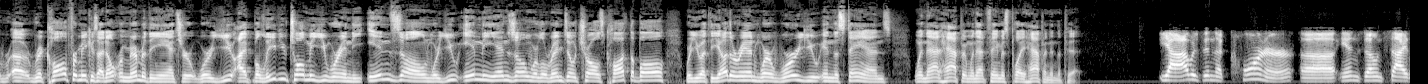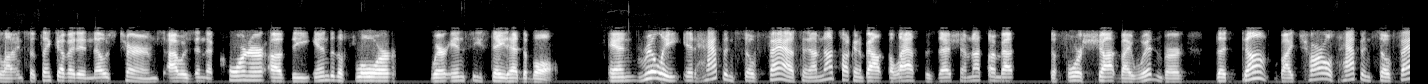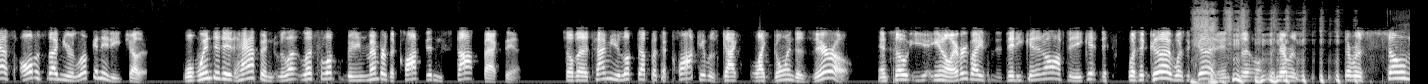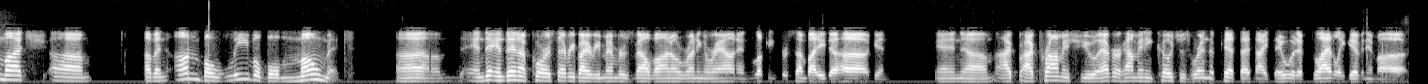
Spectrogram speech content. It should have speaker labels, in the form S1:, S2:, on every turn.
S1: uh, recall for me because I don't remember the answer. Were you? I believe you told me you were in the end zone. Were you in the end zone where Lorenzo Charles caught the ball? Were you at the other end? Where were you in the stands when that happened? When that famous play happened in the pit?
S2: Yeah, I was in the corner, uh, end zone sideline. So think of it in those terms. I was in the corner of the end of the floor where NC State had the ball. And really, it happened so fast. And I'm not talking about the last possession. I'm not talking about the forced shot by Whittenburg. The dunk by Charles happened so fast. All of a sudden, you're looking at each other. Well, when did it happen? Let, let's look. Remember, the clock didn't stop back then. So by the time you looked up at the clock, it was got, like going to zero. And so you, you know, everybody did he get it off? Did he get? Was it good? Was it good? And so there was there was so much um, of an unbelievable moment. Um, and and then of course everybody remembers Valvano running around and looking for somebody to hug and and um, I, I promise you, ever how many coaches were in the pit that night, they would have gladly given him a hug.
